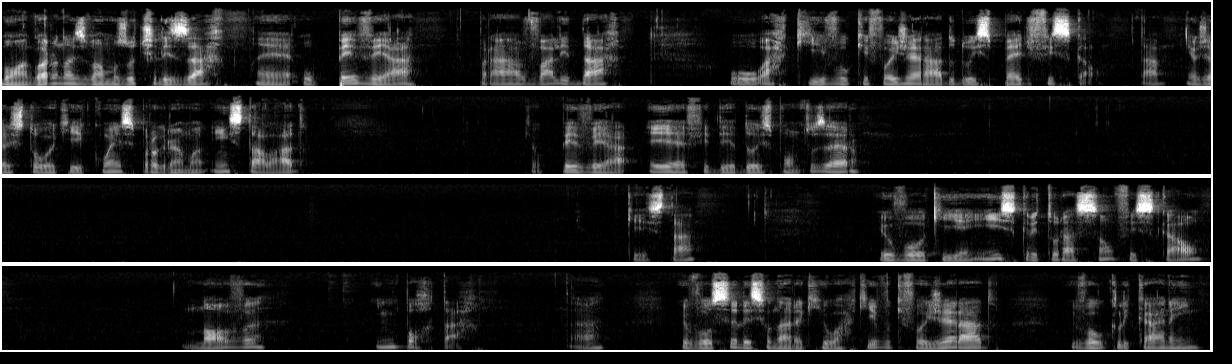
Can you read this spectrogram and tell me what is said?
Bom, agora nós vamos utilizar é, o PVA para validar o arquivo que foi gerado do SPED fiscal. Tá? Eu já estou aqui com esse programa instalado, que é o PVA EFD 2.0. Aqui está. Eu vou aqui em escrituração fiscal, nova importar. Tá? Eu vou selecionar aqui o arquivo que foi gerado e vou clicar em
